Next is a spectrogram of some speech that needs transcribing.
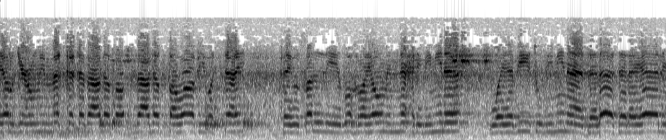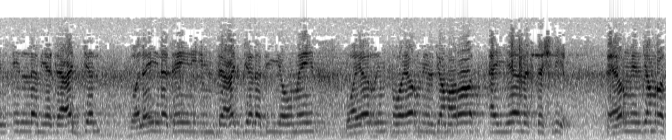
يرجع من مكة بعد بعد الطواف والسعي فيصلي ظهر يوم النحر بمنى ويبيت بمنى ثلاث ليال إن لم يتعجل وليلتين إن تعجل في يومين ويرمي, الجمرات أيام التشريق. فيرمي الجمرة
